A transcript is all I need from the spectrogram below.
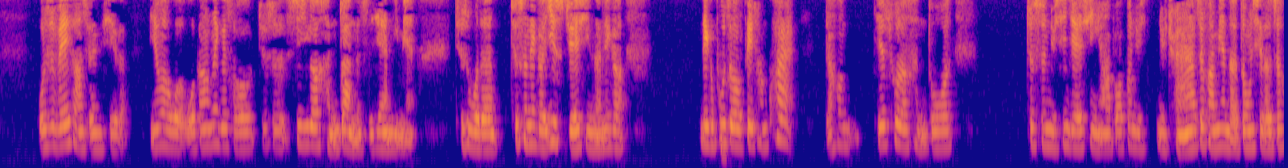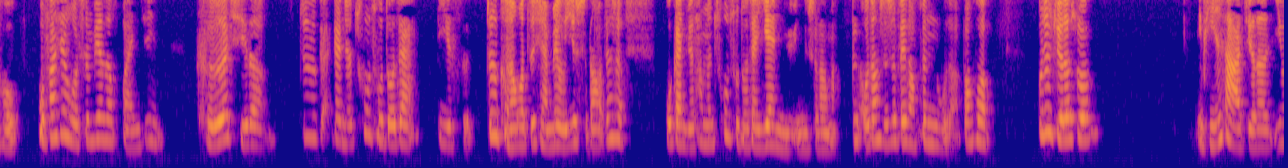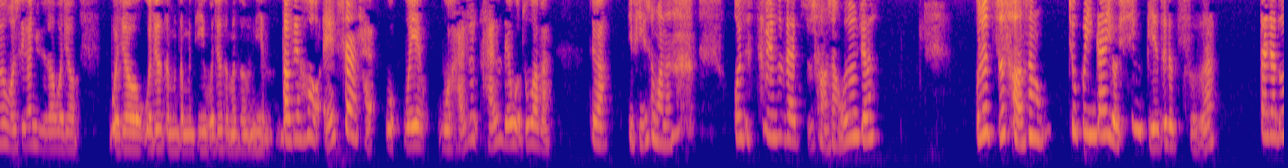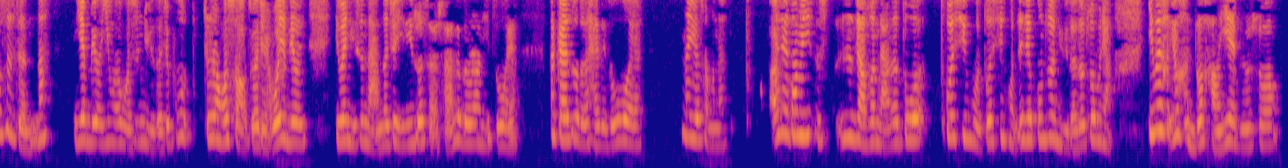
我是非常生气的，因为我我刚那个时候就是是一个很短的时间里面，就是我的就是那个意识觉醒的那个那个步骤非常快，然后接触了很多就是女性觉醒啊，包括女女权啊这方面的东西了之后。我发现我身边的环境何其的，就是感感觉处处都在 diss，就是可能我之前没有意识到，但是我感觉他们处处都在厌女，你知道吗？我当时是非常愤怒的，包括我就觉得说，你凭啥觉得因为我是一个女的，我就我就我就怎么怎么地，我就怎么怎么地，到最后哎事儿还我我也我还是还是得我做吧，对吧？你凭什么呢？我就特别是在职场上，我总觉得。我觉得职场上就不应该有性别这个词啊，大家都是人呐，你也没有因为我是女的就不就让我少做点，我也没有因为你是男的就一定说啥啥事都让你做呀，那该做的还得做呀，那有什么呢？而且他们一直一直讲说男的多多辛苦多辛苦，那些工作女的都做不了，因为有很多行业，比如说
